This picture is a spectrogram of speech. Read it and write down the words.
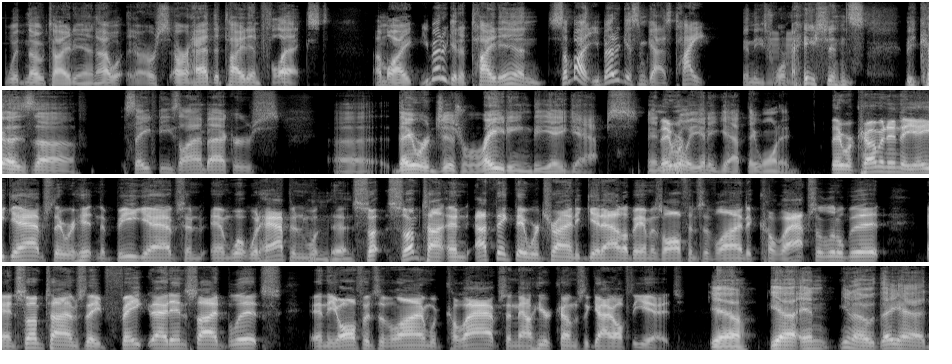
with no tight end, I or or had the tight end flexed, I'm like, you better get a tight end. Somebody, you better get some guys tight in these mm-hmm. formations because uh, safeties, linebackers, uh, they were just raiding the A gaps and they really were, any gap they wanted they were coming in the A gaps, they were hitting the B gaps, and and what would happen mm-hmm. uh, so, sometime, and I think they were trying to get Alabama's offensive line to collapse a little bit, and sometimes they'd fake that inside blitz, and the offensive line would collapse, and now here comes the guy off the edge. Yeah, yeah, and you know they had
